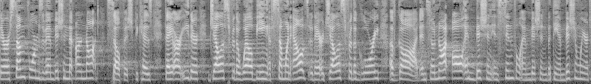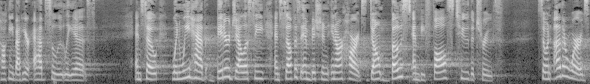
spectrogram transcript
There are some forms of ambition that are not selfish because they are either jealous for the well being of someone else or they are jealous for the glory of God. And so, not all ambition is sinful ambition, but the ambition we are talking about here absolutely is. And so, when we have bitter jealousy and selfish ambition in our hearts, don't boast and be false to the truth. So, in other words,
